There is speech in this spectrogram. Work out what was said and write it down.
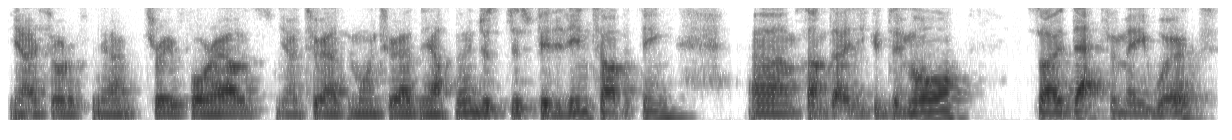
You know, sort of you know three or four hours. You know, two hours in the morning, two hours in the afternoon. Just just fit it in type of thing. Um, some days you could do more. So that for me worked.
